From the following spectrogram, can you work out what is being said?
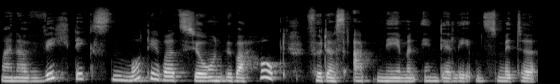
meiner wichtigsten Motivationen überhaupt für das Abnehmen in der Lebensmitte.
